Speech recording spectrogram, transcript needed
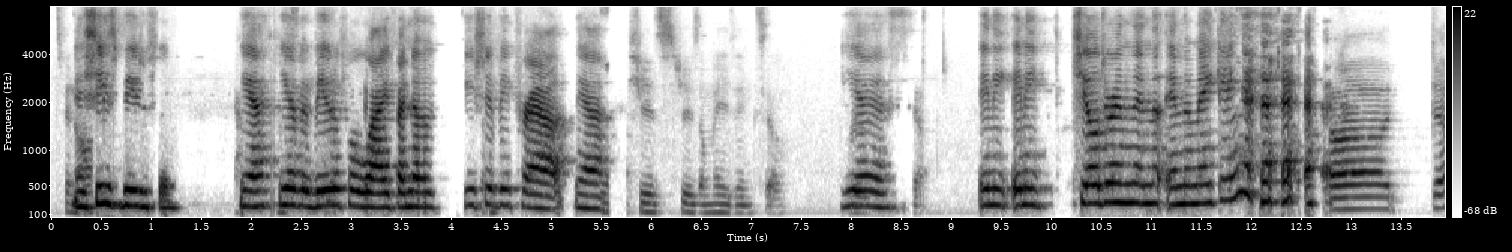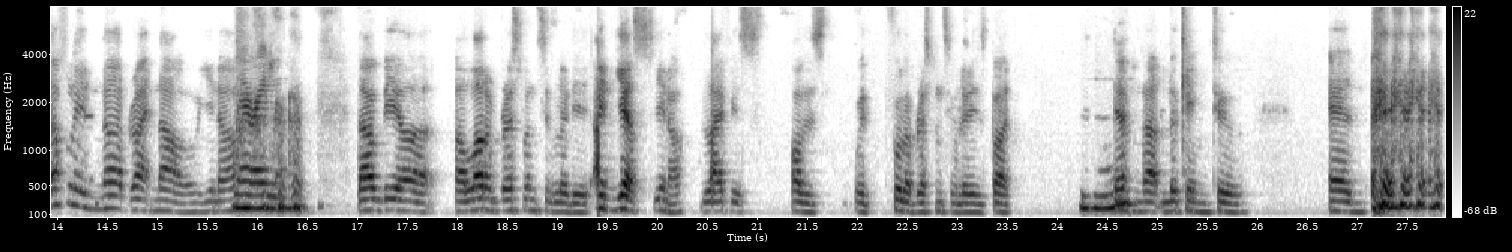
It's been and awesome. she's beautiful. Yeah, you have a beautiful wife. I know you should be proud. Yeah. she's she's amazing. So Yes. Yeah. Any any children in the in the making? Uh, definitely not right now. You know, right now. that would be a a lot of responsibility. I mean, yes, you know, life is always with full of responsibilities, but Mhm. definitely not looking to add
